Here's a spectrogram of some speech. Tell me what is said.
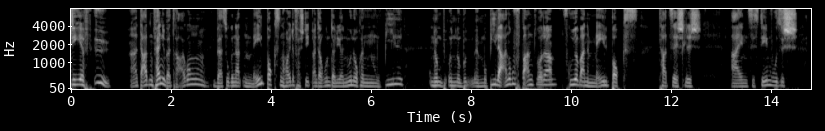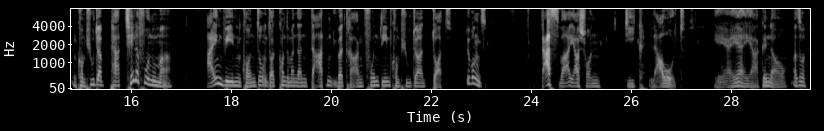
DFÜ, ja, Datenfernübertragung über sogenannten Mailboxen. Heute versteht man darunter ja nur noch ein Mobil, ein, ein mobiler Anrufbeantworter. Früher war eine Mailbox tatsächlich ein System, wo sich ein Computer per Telefonnummer einwählen konnte und dort konnte man dann Daten übertragen von dem Computer dort. Übrigens, das war ja schon die Cloud. Ja, ja, ja, genau. Also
